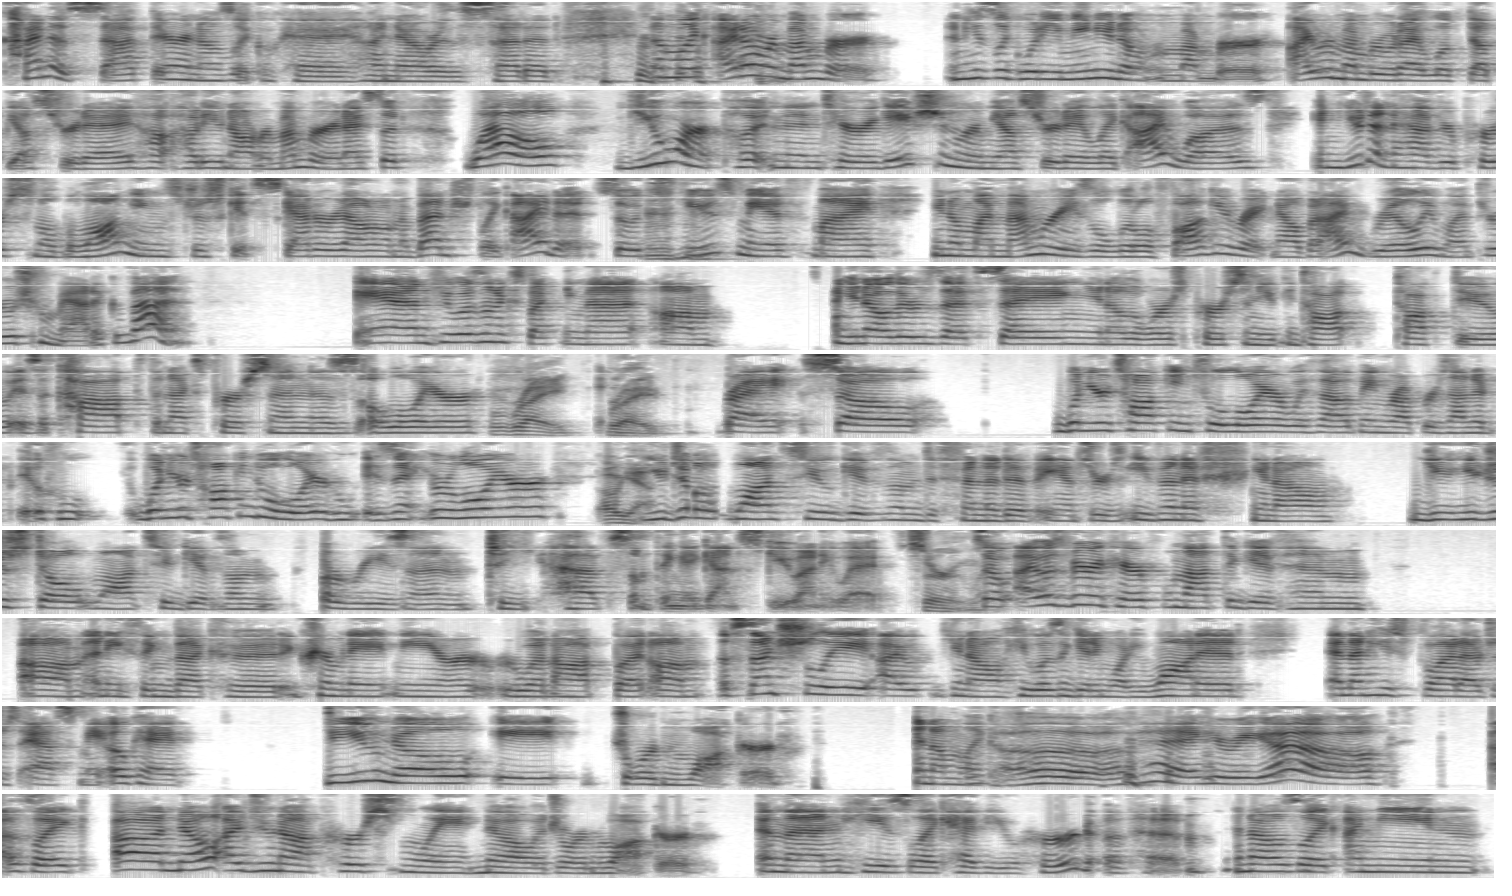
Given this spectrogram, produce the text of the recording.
kind of sat there and I was like, okay, I know where this is headed. And I'm like, I don't remember. And he's like, what do you mean you don't remember? I remember what I looked up yesterday. How, how, do you not remember? And I said, well, you weren't put in an interrogation room yesterday like I was, and you didn't have your personal belongings just get scattered out on a bench like I did. So mm-hmm. excuse mm-hmm. me if my, you know, my memory is a little foggy right now, but I really went through a traumatic event. And he wasn't expecting that. Um, you know, there's that saying, you know, the worst person you can talk talk to is a cop, the next person is a lawyer. Right, right. Right. So when you're talking to a lawyer without being represented, who when you're talking to a lawyer who isn't your lawyer, oh yeah, you don't want to give them definitive answers, even if you know you you just don't want to give them a reason to have something against you anyway. Certainly. So I was very careful not to give him um, anything that could incriminate me or, or whatnot. But um, essentially, I, you know, he wasn't getting what he wanted. And then he's flat out just asked me, okay, do you know a Jordan Walker? And I'm like, oh, okay, here we go. I was like, uh, no, I do not personally know a Jordan Walker. And then he's like, have you heard of him? And I was like, I mean,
